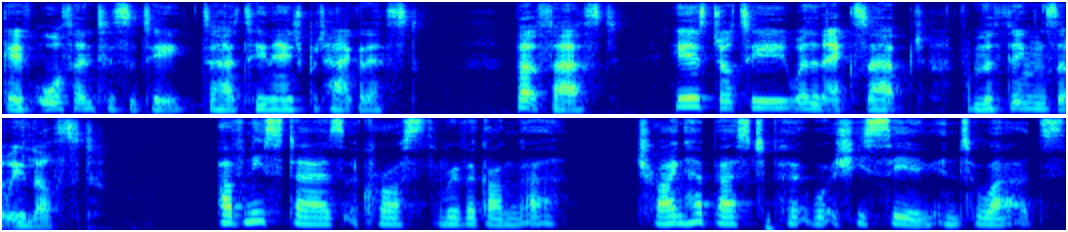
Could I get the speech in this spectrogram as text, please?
gave authenticity to her teenage protagonist. But first, here's Jyoti with an excerpt from The Things That We Lost. Avni stares across the river Ganga, trying her best to put what she's seeing into words.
